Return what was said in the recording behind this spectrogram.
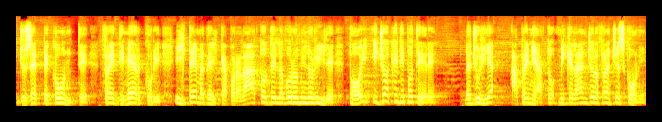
Giuseppe Conte, Freddy Mercury, il tema del caporalato del lavoro minorile, poi i giochi di potere. La giuria ha premiato Michelangelo Francesconi.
